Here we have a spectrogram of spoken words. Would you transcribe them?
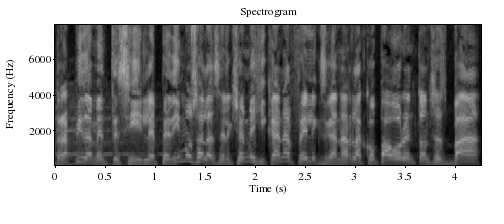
Rápidamente, sí, le pedimos a la selección mexicana, Félix, ganar la Copa Oro, entonces va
